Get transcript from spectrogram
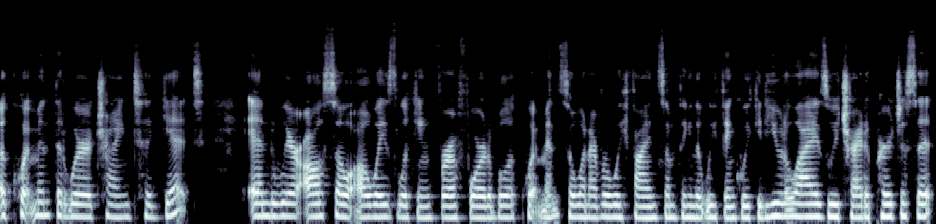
equipment that we're trying to get. And we're also always looking for affordable equipment. So whenever we find something that we think we could utilize, we try to purchase it.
